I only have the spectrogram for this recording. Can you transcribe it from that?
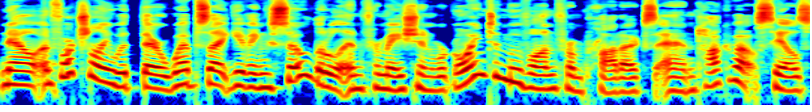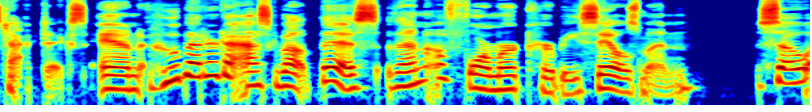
Now, unfortunately, with their website giving so little information, we're going to move on from products and talk about sales tactics, and who better to ask about this than a former Kirby salesman? So,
